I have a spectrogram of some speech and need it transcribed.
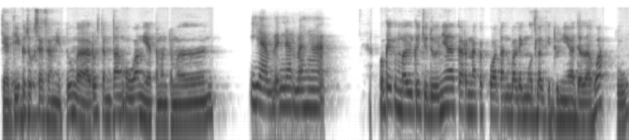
Jadi kesuksesan itu nggak harus tentang uang ya teman-teman. Iya, benar banget. Oke, kembali ke judulnya karena kekuatan paling mutlak di dunia adalah waktu.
